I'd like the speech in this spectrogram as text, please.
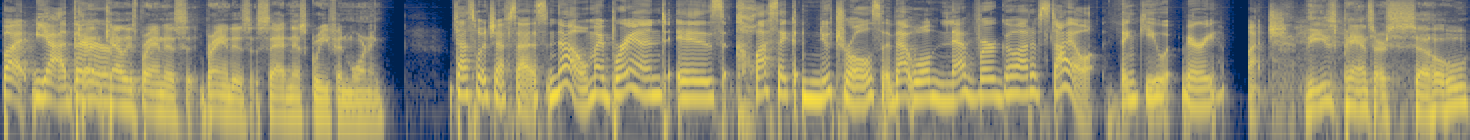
but yeah, they're Callie's brand is, brand is sadness, grief, and mourning. that's what Jeff says. No, my brand is classic neutrals that will never go out of style. Thank you very much. These pants are so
